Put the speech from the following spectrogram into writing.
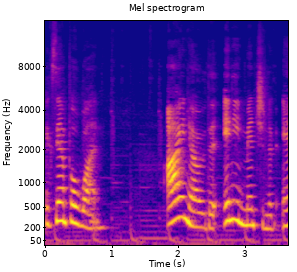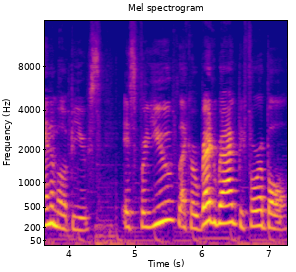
Example 1 I know that any mention of animal abuse is for you like a red rag before a bull.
